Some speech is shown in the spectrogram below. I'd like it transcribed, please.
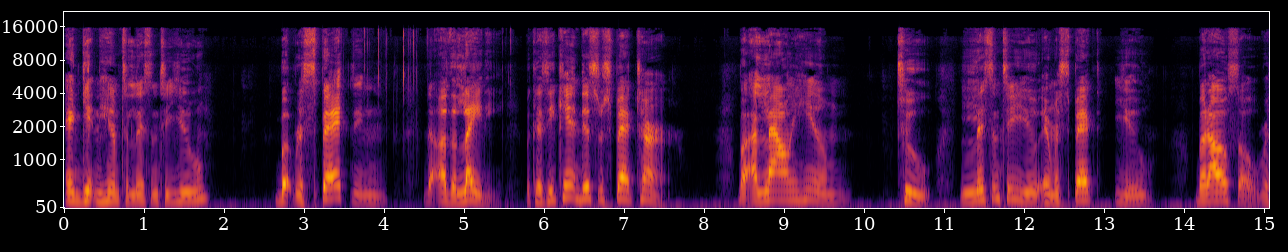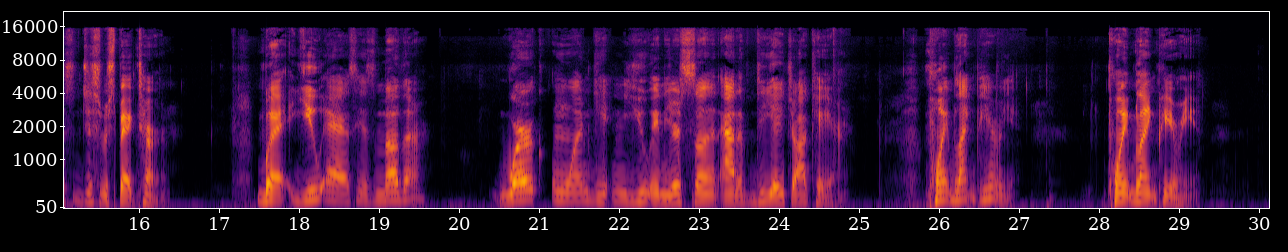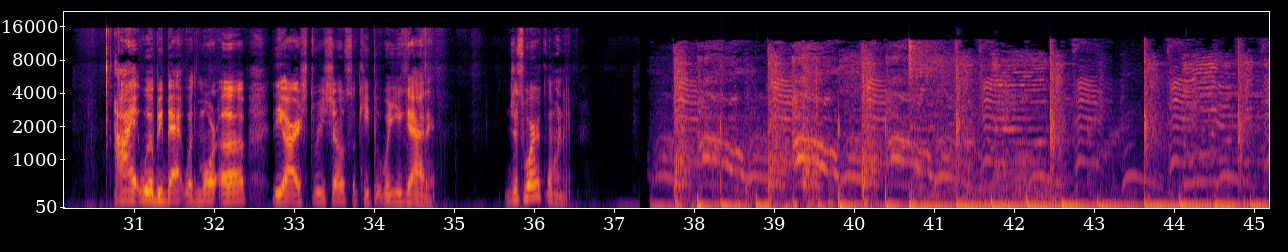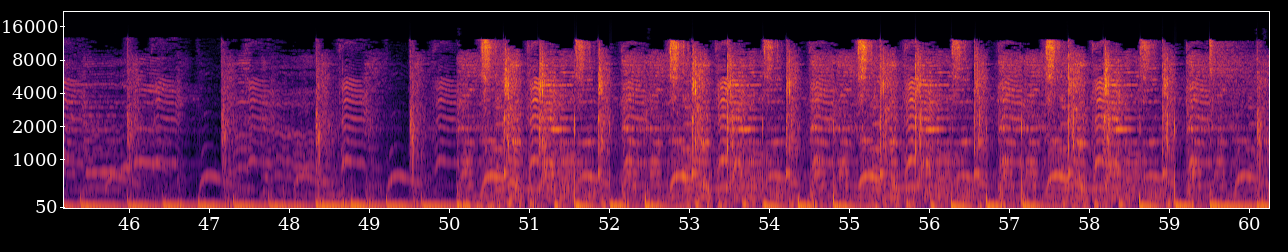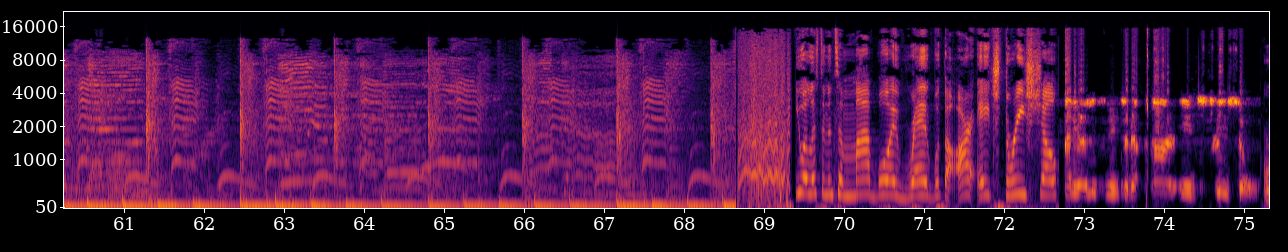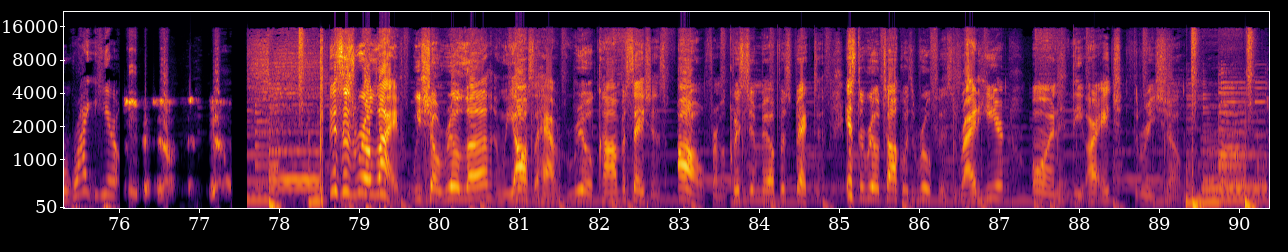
and getting him to listen to you, but respecting the other lady because he can't disrespect her, but allowing him to listen to you and respect you, but also res- just respect her. But you, as his mother, work on getting you and your son out of DHR care. Point blank, period. Point blank, period. All right, we'll be back with more of the RH3 show, so keep it where you got it. Just work on it. For listening to my boy Red with the RH3 show. And you're listening to the RH3 show. Right here. Keep it locked. Yo. This is real life. We show real love and we also have real conversations, all from a Christian male perspective. It's the Real Talk with Rufus right here on the RH3 show.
